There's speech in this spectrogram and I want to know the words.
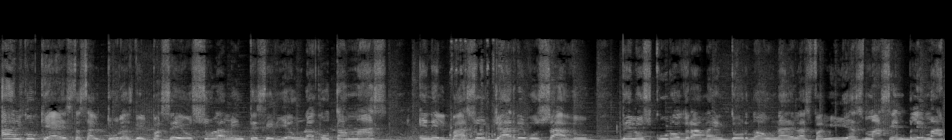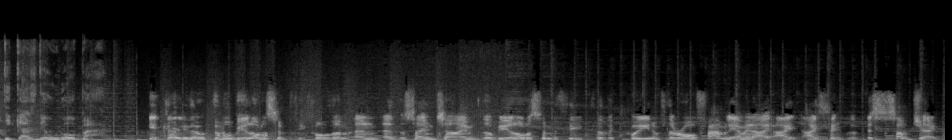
Algo que a estas alturas del paseo solamente sería una gota más en el vaso ya rebosado del oscuro drama en torno a una de las familias más emblemáticas de Europa. Yeah, clearly there, there, will be a lot of sympathy for them, and at the same time there'll be a lot of sympathy for the Queen and for the royal family. I mean, I, I, I think that this subject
